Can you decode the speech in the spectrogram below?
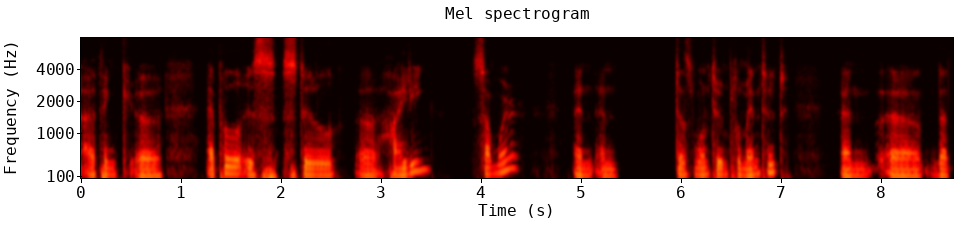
I, think uh, Apple is still uh, hiding somewhere and and doesn't want to implement it and uh, that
